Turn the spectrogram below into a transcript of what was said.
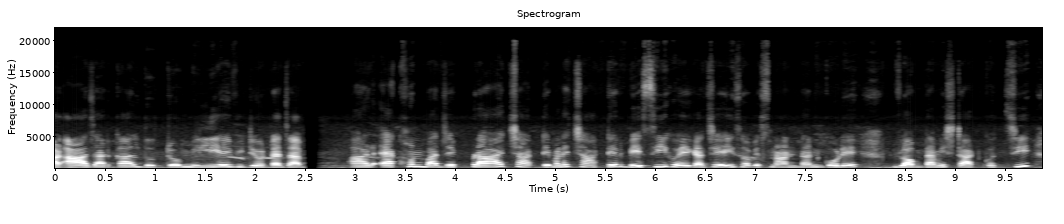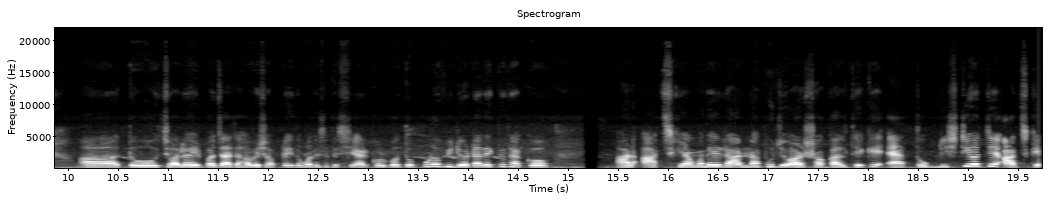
আর আজ আর কাল দুটো মিলিয়ে এই ভিডিওটা যাবে। আর এখন বাজে প্রায় চারটে মানে চারটের বেশি হয়ে গেছে এই সবে স্নান টান করে ব্লগটা আমি স্টার্ট করছি। তো চলো এরপর যা যা হবে সবটাই তোমাদের সাথে শেয়ার করব। তো পুরো ভিডিওটা দেখতে থাকো। আর আজকে আমাদের রান্না পুজো আর সকাল থেকে এত বৃষ্টি হচ্ছে, আজকে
